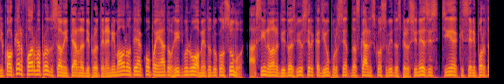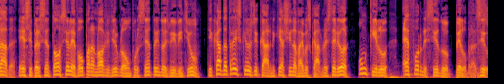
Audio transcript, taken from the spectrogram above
De qualquer forma, a produção interna de proteína animal não tem acompanhado o ritmo no aumento do consumo. Assim, no ano de 2000, cerca de 1% das carnes consumidas pelos chineses tinha que ser importada. Esse percentual se elevou para 9,1% em 2021. De cada 3 quilos de carne que a China vai buscar no exterior, 1 quilo é fornecido pelo Brasil.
